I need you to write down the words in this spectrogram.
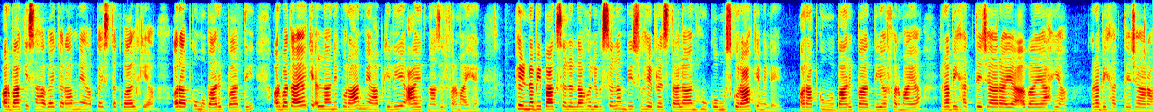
اور باقی صحابہ کرام نے آپ کا استقبال کیا اور آپ کو مبارکباد دی اور بتایا کہ اللہ نے قرآن میں آپ کے لیے آیت نازل فرمائی ہے۔ پھر نبی پاک صلی اللہ علیہ وسلم بھی صہیب رضی اللہ عنہ کو مسکرا کے ملے اور آپ کو مبارکباد دی اور فرمایا ربی حت تجارہ یا ابا یاہیا ربی حت تجارہ،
